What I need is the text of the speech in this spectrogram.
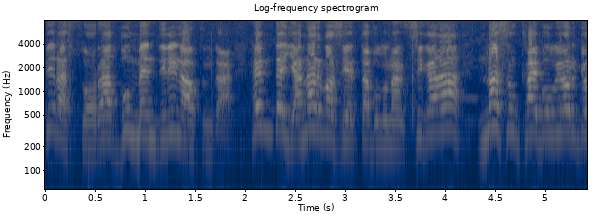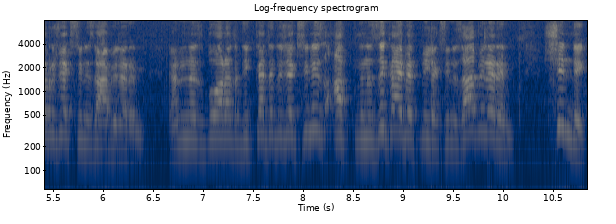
Biraz sonra bu mendilin altında hem de yanar vaziyette bulunan sigara nasıl kayboluyor göreceksiniz abilerim. Yalnız bu arada dikkat edeceksiniz, aklınızı kaybetmeyeceksiniz abilerim. Şimdi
